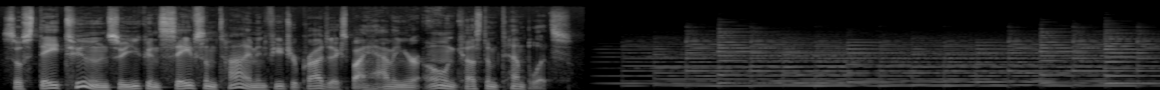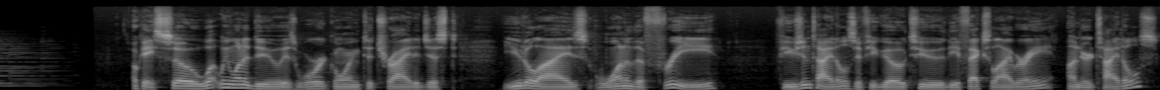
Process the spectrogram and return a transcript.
So stay tuned so you can save some time in future projects by having your own custom templates. Okay, so what we want to do is we're going to try to just utilize one of the free Fusion titles. If you go to the effects library under titles,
